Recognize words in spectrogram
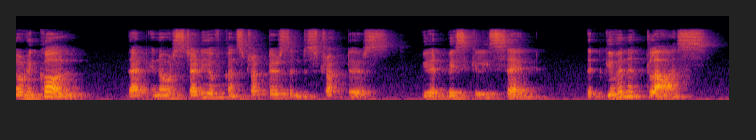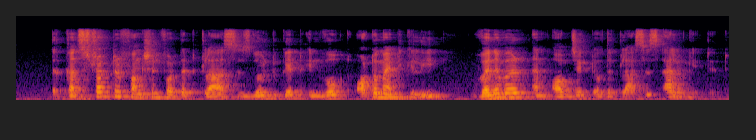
Now recall that in our study of constructors and destructors, we had basically said that given a class, the constructor function for that class is going to get invoked automatically whenever an object of the class is allocated.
